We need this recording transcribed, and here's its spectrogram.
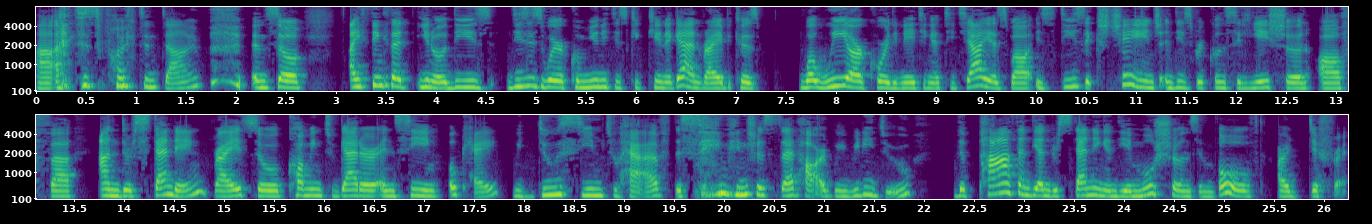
uh, at this point in time. And so I think that you know these this is where communities kick in again, right? Because what we are coordinating at TTI as well is this exchange and this reconciliation of uh, understanding, right? So coming together and seeing, okay, we do seem to have the same interests at heart. We really do. The path and the understanding and the emotions involved are different.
